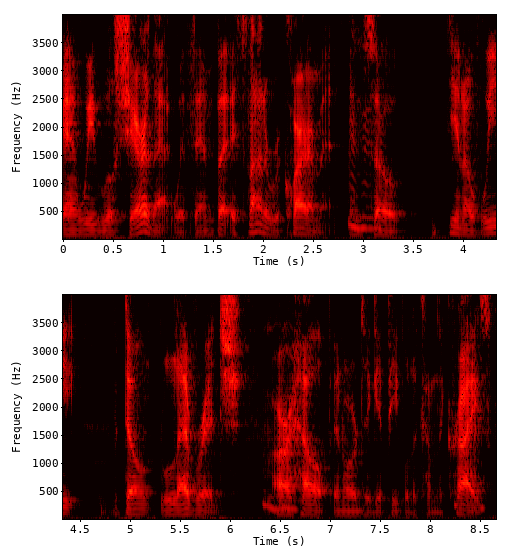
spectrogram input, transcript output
and we will share that with them, but it's not a requirement. And Mhm. so, you know, we don't leverage our Mm-hmm. help in order to get people to come to Christ.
